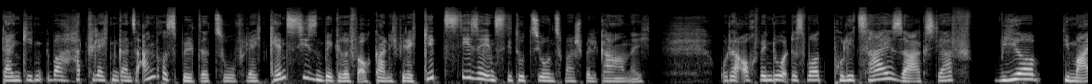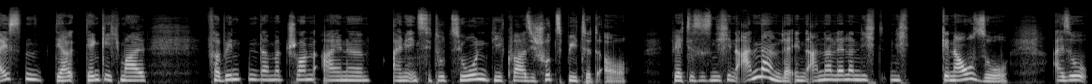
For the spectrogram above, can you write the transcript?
dein Gegenüber hat vielleicht ein ganz anderes Bild dazu. Vielleicht kennst du diesen Begriff auch gar nicht. Vielleicht gibt es diese Institution zum Beispiel gar nicht. Oder auch wenn du das Wort Polizei sagst, ja, wir, die meisten, der, denke ich mal, verbinden damit schon eine, eine Institution, die quasi Schutz bietet auch. Vielleicht ist es nicht in anderen, in anderen Ländern nicht, nicht genauso. Also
